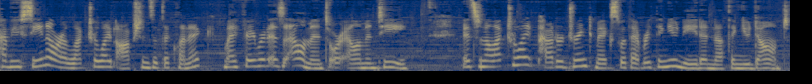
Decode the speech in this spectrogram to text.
Have you seen our electrolyte options at the clinic? My favorite is Element or Element-E. It's an electrolyte powder drink mix with everything you need and nothing you don't.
